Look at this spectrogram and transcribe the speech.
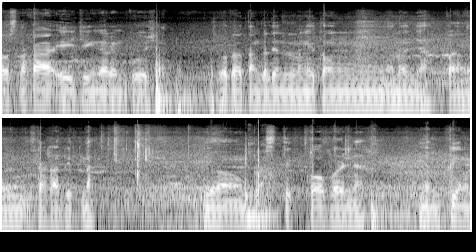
Tapos naka-aging na rin po siya. So tatanggalin na lang itong ano niya, pang kakabit na. Yung plastic cover niya, yung film.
